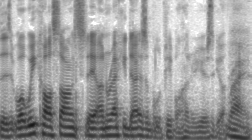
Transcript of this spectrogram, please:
There's- what we call songs today unrecognizable to people 100 years ago. Right.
